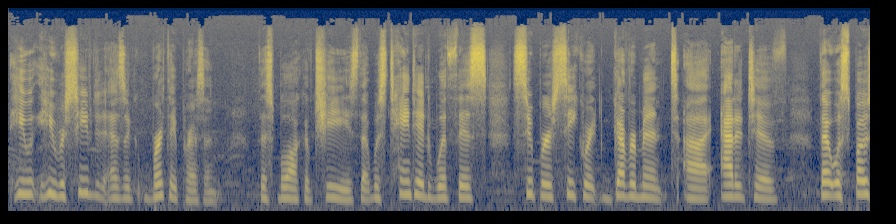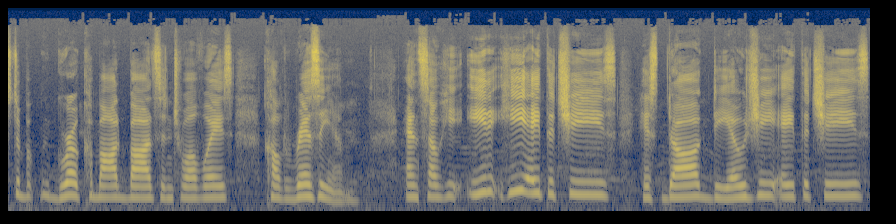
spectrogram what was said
He he received it as a birthday present. This block of cheese that was tainted with this super secret government uh, additive that was supposed to grow commod bods in 12 ways called rezium. And so he eat, he ate the cheese. His dog Diogi ate the cheese,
